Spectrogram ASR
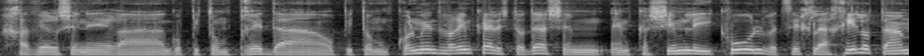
חבר שנהרג, או פתאום פרידה, או פתאום כל מיני דברים כאלה שאתה יודע שהם קשים לעיכול וצריך להכיל אותם,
